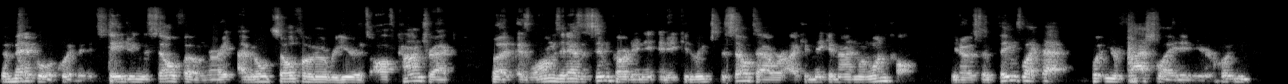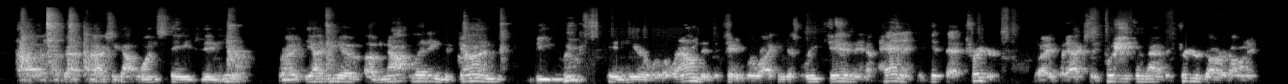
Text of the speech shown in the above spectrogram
the medical equipment. It's staging the cell phone right? I have an old cell phone over here that's off contract but as long as it has a sim card in it and it can reach the cell tower i can make a 911 call you know? So things like that putting your flashlight in here putting uh, I've got I've actually got one staged in here, right? The idea of, of not letting the gun be loose in here with a round in the chamber where I can just reach in in a panic and hit that trigger, right? But actually putting some kind of a trigger guard on it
